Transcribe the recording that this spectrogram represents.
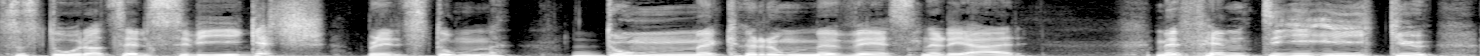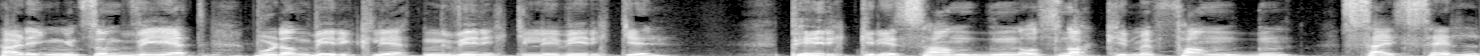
så stor at selv svigers blir stumme. Dumme, krumme vesener de er. Med 50 i IQ er det ingen som vet hvordan virkeligheten virkelig virker. Pirker i sanden og snakker med fanden. Seg selv?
